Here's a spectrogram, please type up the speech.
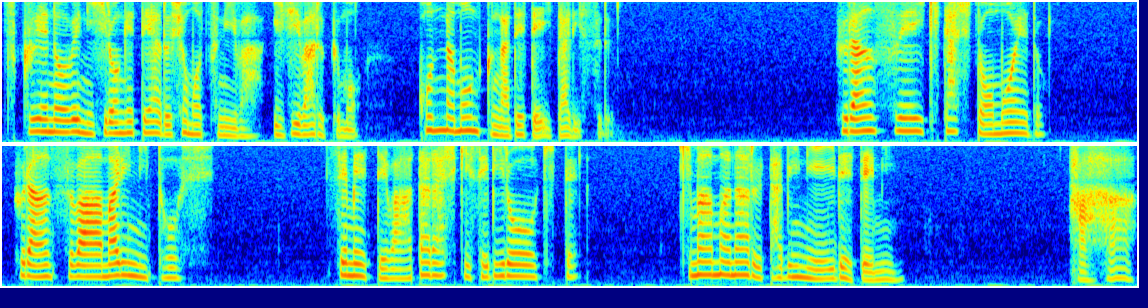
机の上に広げてある書物には意地悪くもこんな文句が出ていたりする「フランスへ行きたしと思えどフランスはあまりに遠しせめては新しき背広を着て気ままなる旅に入れてみん」はは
